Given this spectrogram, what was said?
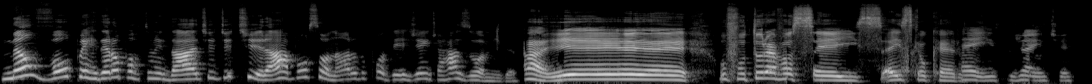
não vou perder a oportunidade de tirar Bolsonaro do poder. Gente, arrasou, amiga. Aê! O futuro é vocês. É isso que eu quero. É isso, gente.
